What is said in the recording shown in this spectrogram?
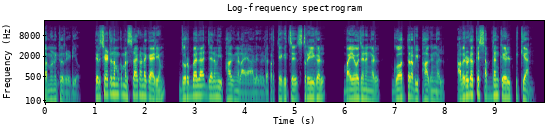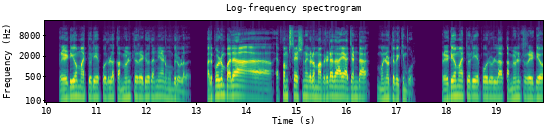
കമ്മ്യൂണിറ്റി റേഡിയോ. തീർച്ചയായിട്ടും നമുക്ക് മനസ്സിലാക്കേണ്ട കാര്യം ദുർബല ജനവിഭാഗങ്ങളായ ആളുകളുടെ പ്രത്യേകിച്ച് സ്ത്രീകൾ വയോജനങ്ങൾ ഗോത്ര വിഭാഗങ്ങൾ അവരുടെയൊക്കെ ശബ്ദം കേൾപ്പിക്കാൻ റേഡിയോ മാറ്റൊലിയെ പോലുള്ള കമ്മ്യൂണിറ്റി റേഡിയോ തന്നെയാണ് മുമ്പിലുള്ളത്. പലപ്പോഴും പല എഫ് എം സ്റ്റേഷനുകളും അവരുടേതായ അജണ്ട മുന്നോട്ട് വയ്ക്കുമ്പോൾ റേഡിയോ മാറ്റൊലിയെ പോലുള്ള കമ്മ്യൂണിറ്റി റേഡിയോ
